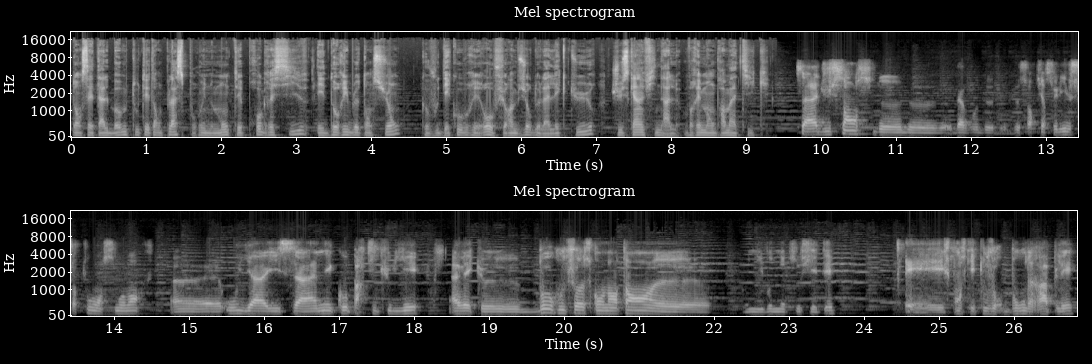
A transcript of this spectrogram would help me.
Dans cet album, tout est en place pour une montée progressive et d'horribles tensions que vous découvrirez au fur et à mesure de la lecture jusqu'à un final vraiment dramatique. Ça a du sens de, sortir ce livre, surtout en ce moment euh, où il y a, ça a un écho particulier avec euh, beaucoup de choses qu'on entend euh, au niveau de notre société. Et je pense qu'il est toujours bon de rappeler,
